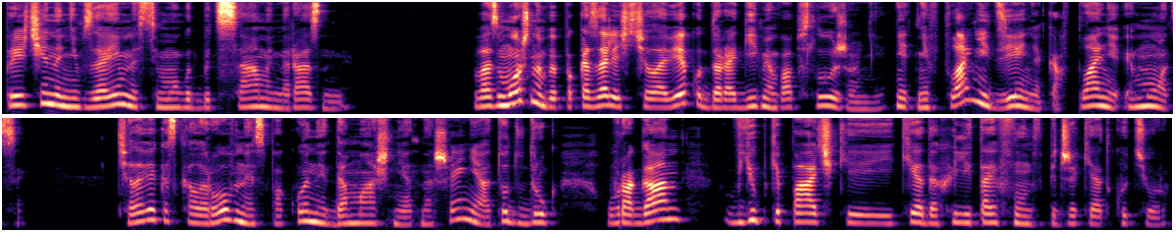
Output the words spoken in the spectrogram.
Причины невзаимности могут быть самыми разными. Возможно, вы показались человеку дорогими в обслуживании. Нет, не в плане денег, а в плане эмоций. Человек искал ровные, спокойные домашние отношения, а тут вдруг ураган в юбке пачки и кедах или тайфун в пиджаке от кутюр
